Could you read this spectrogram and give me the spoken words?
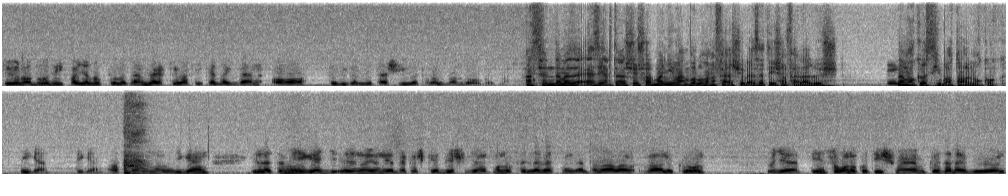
től adódik, vagy azoktól az embertől, akik ezekben a közigazgatási hivatalokban dolgoznak? Hát szerintem ez, ezért elsősorban nyilvánvalóan a felsővezetés a felelős. Igen. Nem a közhivatalnokok. Igen, igen. Azt kell mondanom, hogy igen. Illetve még egy nagyon érdekes kérdés, ugye amit mondasz, hogy levesz mindent a vállukról. Ugye én Szolnokot ismerem közelebbről,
